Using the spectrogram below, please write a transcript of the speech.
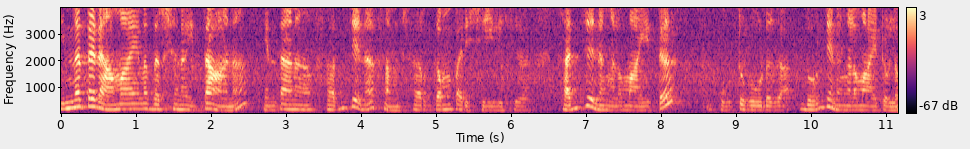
ഇന്നത്തെ രാമായണ ദർശനം ഇതാണ്. എന്താണ്? സജ്ജന സംസർഗം പരിശീലിക്കുക. സജ്ജനങ്ങളുമായിട്ട് കൂട്ടുകൂടുക. ദുർജനങ്ങളുമായിട്ടുള്ള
